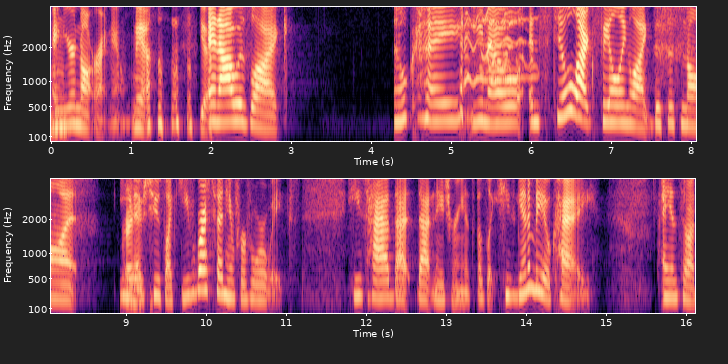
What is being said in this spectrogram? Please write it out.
And Mm. you're not right now. yeah, yeah. And I was like, Okay, you know, and still like feeling like this is not, you know, she was like, You've breastfed him for four weeks. He's had that that nutrients. I was like, he's gonna be okay. And so I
